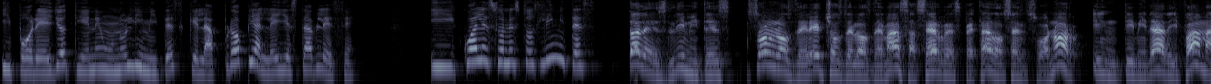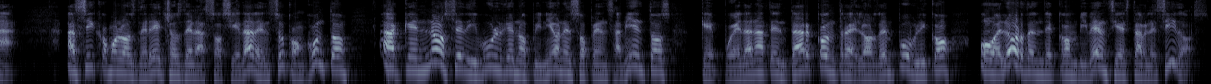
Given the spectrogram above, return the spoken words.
y por ello tiene unos límites que la propia ley establece. ¿Y cuáles son estos límites? Tales límites son los derechos de los demás a ser respetados en su honor, intimidad y fama, así como los derechos de la sociedad en su conjunto a que no se divulguen opiniones o pensamientos que puedan atentar contra el orden público o el orden de convivencia establecidos.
